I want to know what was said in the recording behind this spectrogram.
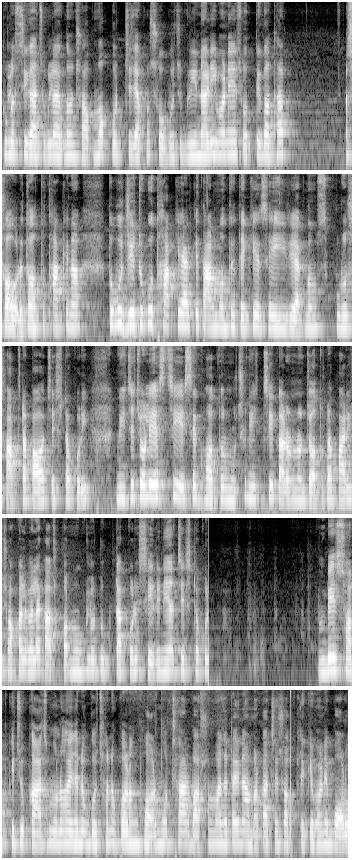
তুলসী গাছগুলো একদম ঝকমক করছে। দেখো সবুজ গ্রিনারি মানে সত্যি কথা। শহরে। তো অত থাকে না। তবু যেটুকু থাকে আর কি, তার মধ্যে থেকে সেই একদম পুরো স্বাদটা পাওয়ার চেষ্টা করি। নিচে চলে এসছি, এসে ঘরদোর মুছে নিচ্ছি, কারণ যতটা পারি সকালবেলায় কাজকর্মগুলো টুকটাক করে সেরে নেওয়ার চেষ্টা করি। বেশ সব কিছু কাজ মনে হয় যেন গোছানো করা ঘর মোছা আর বাসন মাজাটাই না আমার কাছে সব থেকে মানে বড়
